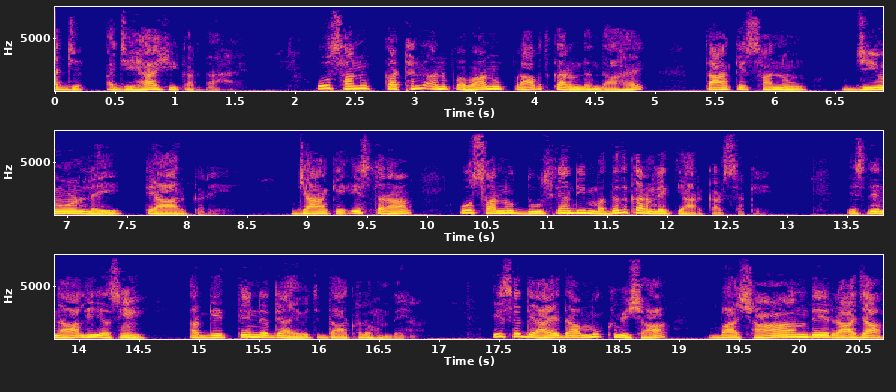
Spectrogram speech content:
ਅੱਜ ਅਜਿਹਾ ਹੀ ਕਰਦਾ ਹੈ। ਉਹ ਸਾਨੂੰ ਕਠਿਨ ਅਨੁਭਵਾਂ ਨੂੰ ਪ੍ਰਾਪਤ ਕਰਨ ਦਿੰਦਾ ਹੈ ਤਾਂ ਕਿ ਸਾਨੂੰ ਜੀਉਣ ਲਈ ਤਿਆਰ ਕਰੇ, ਜਾਂ ਕਿ ਇਸ ਤਰ੍ਹਾਂ ਉਹ ਸਾਨੂੰ ਦੂਸਰਿਆਂ ਦੀ ਮਦਦ ਕਰਨ ਲਈ ਤਿਆਰ ਕਰ ਸਕੇ। ਇਸ ਦੇ ਨਾਲ ਹੀ ਅਸੀਂ ਅੱਗੇ ਤਿੰਨ ਅਧਿਆਏ ਵਿੱਚ ਦਾਖਲ ਹੁੰਦੇ ਹਾਂ। ਇਸ ਅਧਿਆਏ ਦਾ ਮੁੱਖ ਵਿਸ਼ਾ ਬਾਸ਼ਾਨ ਦੇ ਰਾਜਾ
